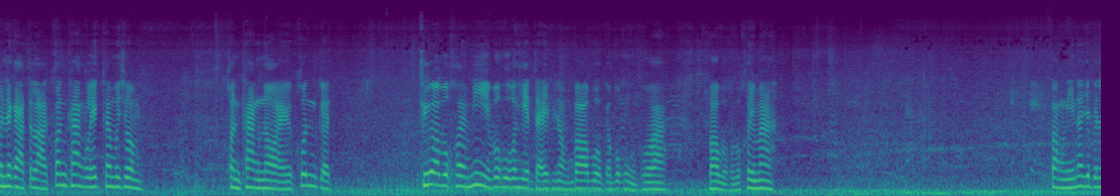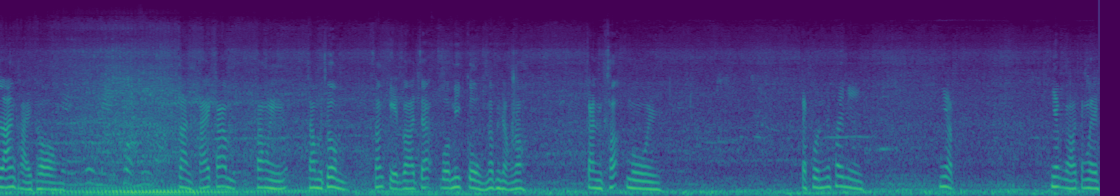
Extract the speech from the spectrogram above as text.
บรรยากาศตลาดค่อนข้างเล็กท่านผู้ชม ค่อนข้างหน่อยคนเกิดถือว่าบุคอยมีบุหูว่าเหตุใดพี่น้องบ่าวบวกกับบุหูเพราะว่าบ่าวบวกกับบุเคยมา ฝั่งนี้น่าจะเป็นร้านขายทอง ร้านขายข้ามฝั่งนี้ท่านผู้ชม สังเกตว่าจะบ่มีโกงนะพี่น้องเนาะกันขโมย แต่คนไม่ค่อยมีเงียบเงียบเหงาจังเลย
